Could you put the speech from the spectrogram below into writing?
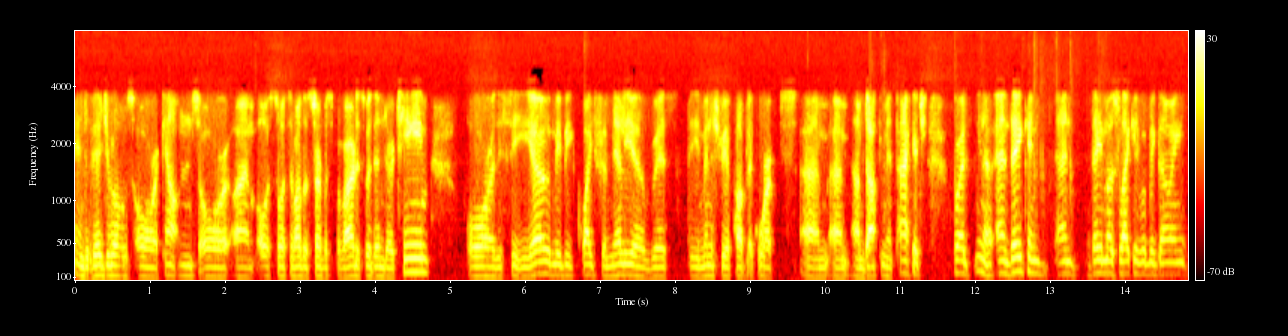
individuals or accountants or um, all sorts of other service providers within their team, or the CEO may be quite familiar with the Ministry of Public Works um, um, um, document package, but you know, and they can, and they most likely will be going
